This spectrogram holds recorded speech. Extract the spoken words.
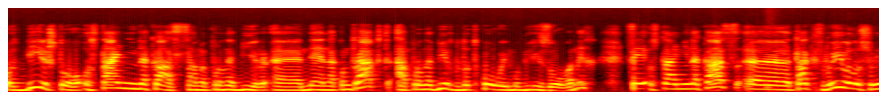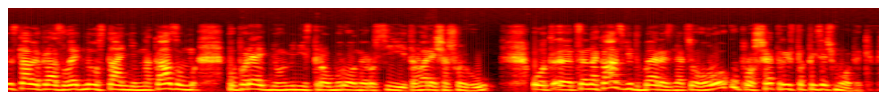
От більш того, останній наказ саме про набір е, не на контракт, а про набір додатковий мобілізованих. Цей останній наказ е, так виявило, що він став якраз ледь не останнім наказом попереднього міністра оборони Росії товариша Шойгу. От е, це наказ від березня цього року про ще 300 тисяч мобіків.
